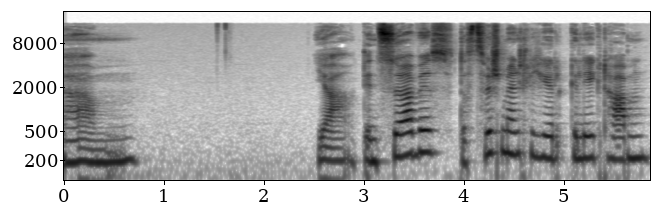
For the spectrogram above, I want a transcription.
ähm, ja, den Service, das Zwischenmenschliche gelegt haben,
